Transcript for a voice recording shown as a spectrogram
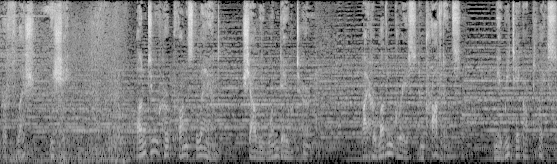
her flesh we shape. Unto her promised land shall we one day return. By her loving grace and providence, may we take our place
